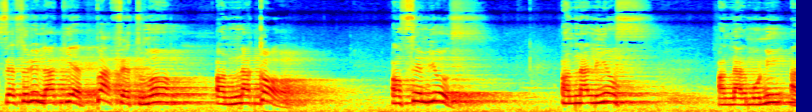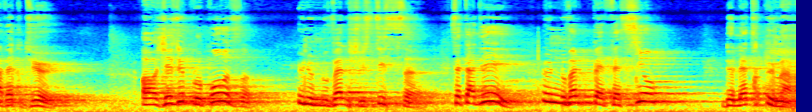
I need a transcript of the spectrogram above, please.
c'est celui-là qui est parfaitement en accord, en symbiose, en alliance, en harmonie avec Dieu. Or, Jésus propose une nouvelle justice, c'est-à-dire une nouvelle perfection de l'être humain.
